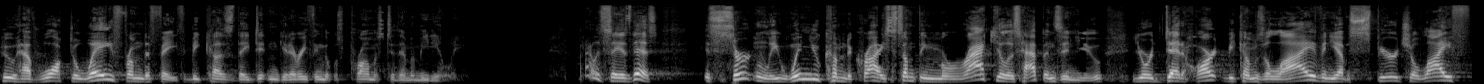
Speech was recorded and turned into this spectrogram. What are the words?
who have walked away from the faith because they didn't get everything that was promised to them immediately. What I would say is this is certainly when you come to Christ, something miraculous happens in you. Your dead heart becomes alive and you have a spiritual life.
